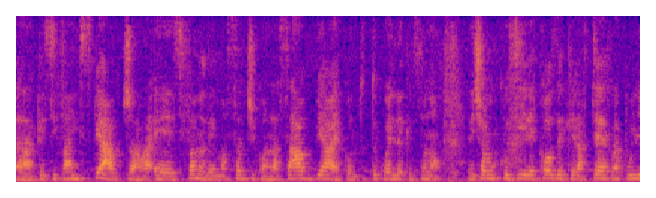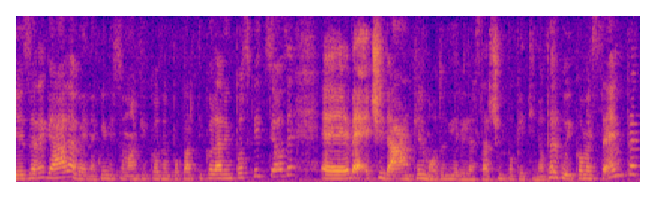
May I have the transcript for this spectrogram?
eh, che si fa in spiaggia e si fanno dei massaggi con la sabbia e con tutte quelle che sono, diciamo così, le cose che la terra pugliese regala, bene, quindi sono anche cose un po' particolari, un po' sfiziose, e beh, ci dà anche il modo di rilassarci un pochettino. Per cui, come sempre,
